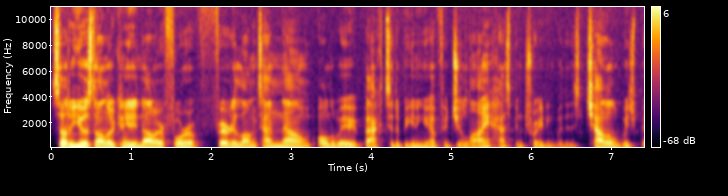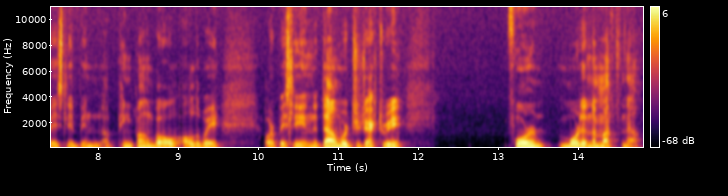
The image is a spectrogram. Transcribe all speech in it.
So the US dollar, Canadian dollar for a fairly long time now, all the way back to the beginning of July, has been trading with this channel, which basically have been a ping pong ball all the way, or basically in the downward trajectory for more than a month now.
